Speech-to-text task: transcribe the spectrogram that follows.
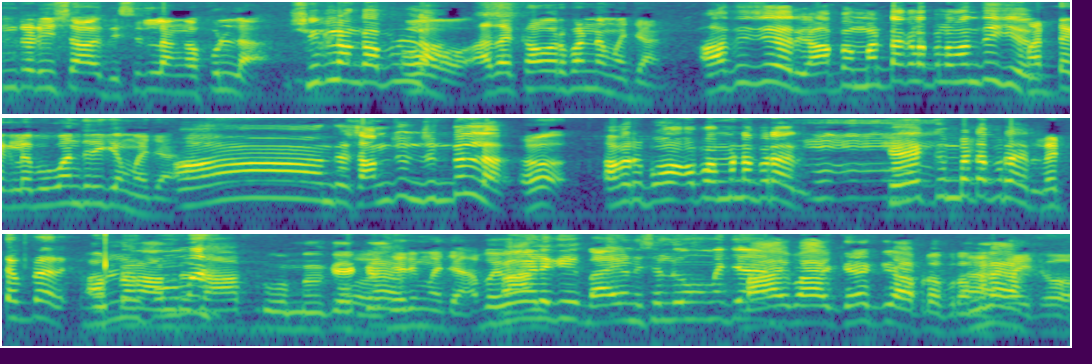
இன்ட்ரோடியூஸ் ஆகுது ஸ்ரீலங்கா ஃபுல்லா ஸ்ரீலங்கா ஃபுல்லா அதை கவர் பண்ண மச்சான் அது சரி. அப்ப மட்டக்களப்புல வந்தீங்க? மட்ட கிளப்பு வந்திருக்க மச்சான் ஆ அந்த சம்சன் சிங்கல்ல அவர் போ அப்ப என்ன போறாரு. கேக்கும் பட்ட போறாரு. வெட்டப்றாரு அப்ப அந்த சாப்பிடுவோம் கேக்க. சரி மச்சான் அப்ப இவங்களுக்கு பாய் ஒன்று சொல்லுவோம் மச்சான் பாய் பாய் கேக்கு சாப்பிட போறோம் Right, ஓ.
